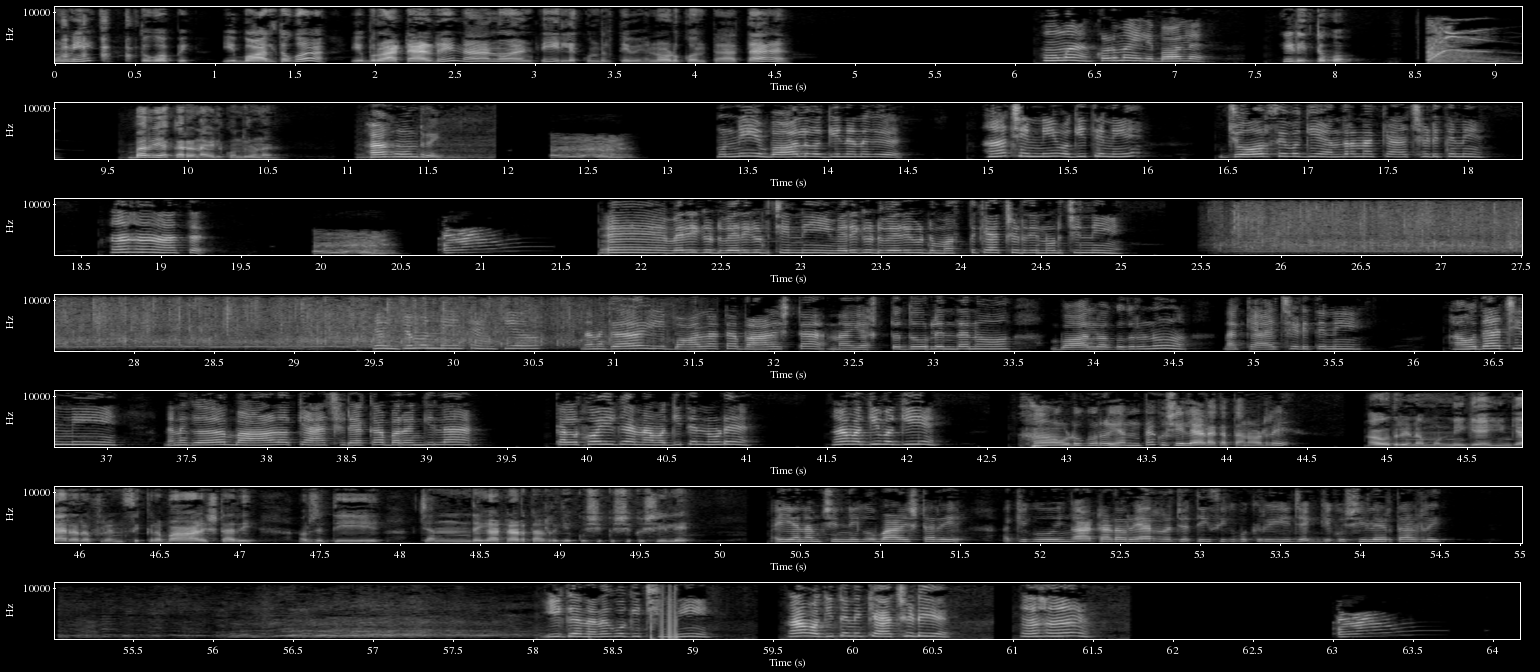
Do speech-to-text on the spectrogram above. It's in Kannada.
ಮುನಿ ತಗೋಪಿ. ಈ ಬಾಲ್ ತಗೋ ಇಬ್ರು ಆಟ ಆಡ್ರಿ ನಾನು ಆಂಟಿ ಇಲ್ಲೇ ಕುಂದಿರ್ತೀವಿ. ನೋಡ್ಕೊಂತ ಆತ. ಹಿಡಿ ತಗೋ. ಬರ್ರಿ ಅಕ್ಕಾರ ನಾವ್ ಇಲ್ಲಿ ಕುಂದ್ರುಣ. ಹಾ ಹ್ಞೂ ರೀ ಮುನ್ನಿ ಬಾಲ್ ಒಗಿ ನನಗೆ. ಹಾ ಚಿನ್ನಿ ಒಗಿತೀನಿ. ಜೋರ್ಸಿ ಒಗಿ ಅಂದ್ರೆ ನಾ ಕ್ಯಾಚ್ ಹಿಡಿತೀನಿ. ಹಾ ಹಾ ಆತ ಏ very good very good Chinni very good very good ಮಸ್ತ್ ಕ್ಯಾಚ್ ಹಿಡಿದಿ ನೋಡಿ Chinni thank you mummy thank you ನನಗೆ ಈ ಬಾಲ್ ಆಟ ಭಾಳ ಇಷ್ಟ ನಾ ಎಷ್ಟು ದೂರದಿಂದನೂ ಹೋಗಿದ್ರು ನಾ ಕ್ಯಾಚ್ ಹಿಡಿತೀನಿ. ಹೌದಾ ಚಿನ್ನಿ? ನನಗ ಬಾಳ ಕ್ಯಾಚ್ ಹಿಡಿಯಕ ಬರಂಗಿಲ್ಲ. ಕಲ್ಕೋ ಈಗ ನಾ ಒಗಿತೆ ನೋಡಿ. ಹಾ ಒಗಿ ಒಗಿ. ಹಾ ಹುಡುಗರು ಎಂತ ಖುಷಿಲಿ ಆಡಕತ್ತ ನೋಡ್ರಿ? ಹೌದ್ರಿ ನಮ್ಮ ಮುನ್ನಿಗೆ ಹಿಂಗೆ ಯಾರ ಫ್ರೆಂಡ್ಸ್ ಸಿಕ್ಕರೆ ಭಾಳ ಇಷ್ಟ ರೀ. ಅವ್ರ ಜೊತೆ ಚಂದಾಗಿ ಆಟ ಆಡ್ತಾಳ್ರಿ ಖುಷಿ ಖುಷಿ ಖುಷಿಲಿ. ಅಯ್ಯ ನಮ್ಮ ಚಿನ್ನಿಗೂ ಭಾಳ ಇಷ್ಟ ರೀ. ಆಕಿಗೂ ಹಿಂಗೆ ಆಟ ಆಡೋರು ಯಾರ ಜೊತೆಗೆ ಸಿಗ್ಬೇಕ್ರಿ ಜಗ್ಗಿ ಖುಷಿಲಿ ಇರ್ತಾಳ್ರಿ. ಈಗ ನನಗೆ ಹೋಗಿ ಚಿನ್ನಿ. ಹಾ ಒಗಿತೀನಿ ಕ್ಯಾಚ್ ಹಿಡಿ.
